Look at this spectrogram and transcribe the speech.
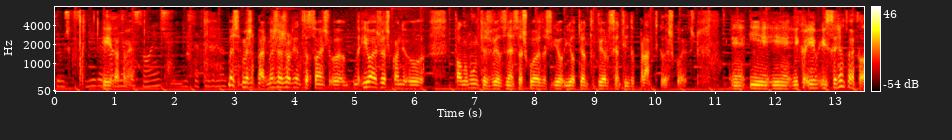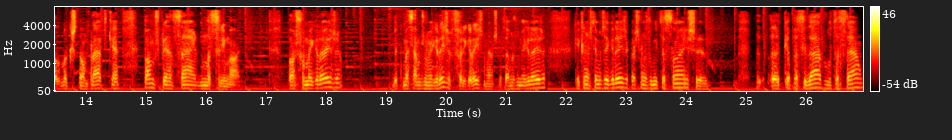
Temos que seguir as Exatamente. orientações e isso é fundamental. Mas, mas repare, mas as orientações, eu às vezes quando eu falo muitas vezes nessas coisas, eu, eu tento ver o sentido prático das coisas. E, e, e, e, se a gente vai falar de uma questão prática, vamos pensar numa cerimónia. Vamos para uma igreja, começamos numa igreja, for igreja, não é? começamos numa igreja, o que é que nós temos da igreja, quais são as limitações, a capacidade, lotação,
